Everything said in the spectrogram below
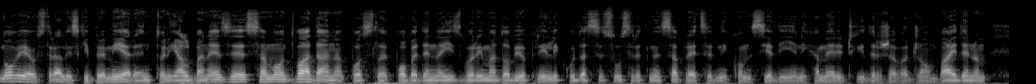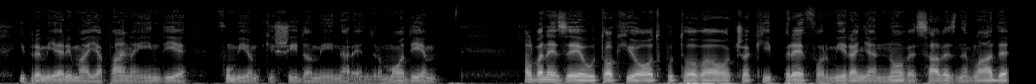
Novi australijski premijer Anthony Albanese je samo dva dana posle pobede na izborima dobio priliku da se susretne sa predsjednikom Sjedinjenih američkih država John Bidenom i premijerima Japana i Indije Fumijom Kishidom i Narendrom Modijem. Albanese je u Tokio otputovao čak i pre formiranja nove savezne vlade,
